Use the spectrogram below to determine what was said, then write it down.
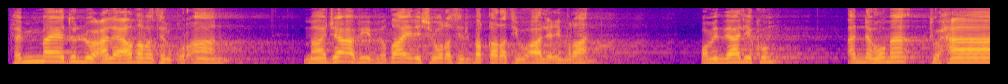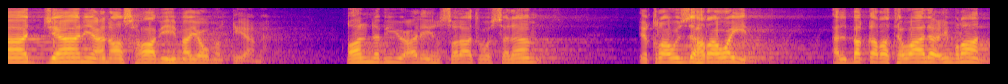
فمما يدل على عظمة القرآن ما جاء في فضائل سورة البقرة وآل عمران. ومن ذلكم أنهما تحاجان عن أصحابهما يوم القيامة. قال النبي عليه الصلاة والسلام اقرأوا الزهراوين البقرة وآل عمران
